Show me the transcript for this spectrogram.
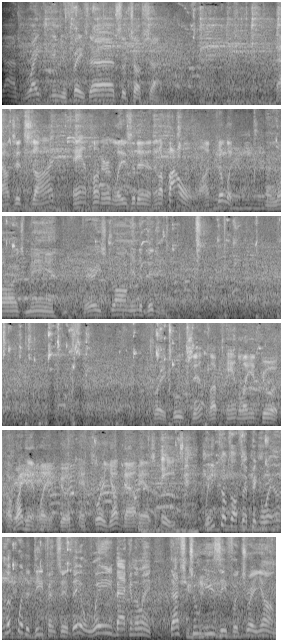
Guys, right in your face. That's a tough shot. Bounce inside, and Hunter lays it in. And a foul on Philly. A large man, very strong individual. Trae moves in, left hand laying good, a right hand laying good, and Trae Young now has eight. When he comes off that pick and roll, look where the defense is. They are way back in the lane. That's too easy for Trae Young,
